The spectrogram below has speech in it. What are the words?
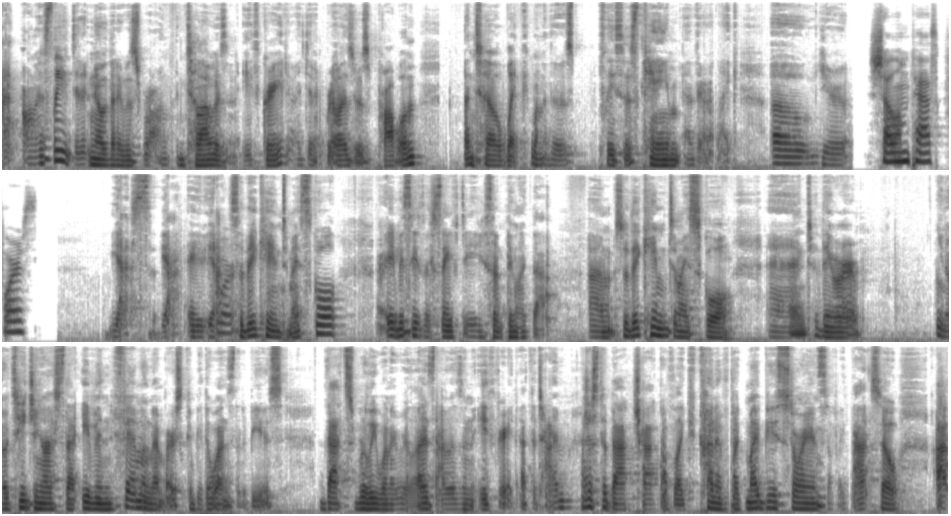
I honestly didn't know that I was wrong until I was in eighth grade. I didn't realize it was a problem until, like, one of those places came and they're like, oh, you're Shalom Task Force? Yes, yeah, yeah. Or- so they came to my school, ABCs of safety, something like that. Um, so they came to my school and they were, you know, teaching us that even family members could be the ones that abuse. That's really when I realized I was in eighth grade at the time. Just to backtrack of like kind of like my abuse story and stuff like that. So, I,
